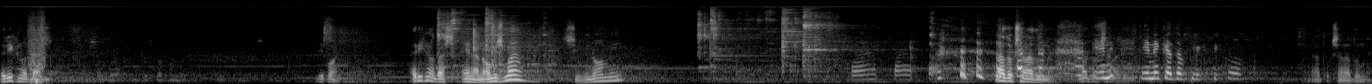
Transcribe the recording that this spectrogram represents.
Ρίχνοντας... Λοιπόν, ρίχνοντας ένα νόμισμα, συγγνώμη, Να το ξαναδούμε. Να το είναι, είναι καταπληκτικό. Να το ξαναδούμε.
